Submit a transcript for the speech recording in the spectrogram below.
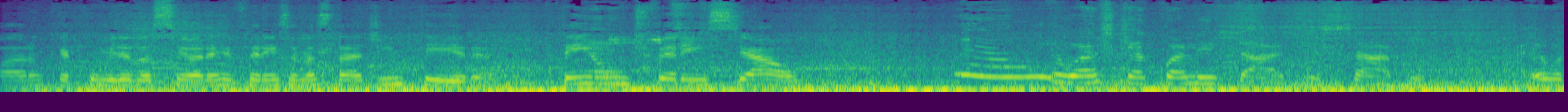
Falaram que a comida da senhora é referência na cidade inteira. Tem um diferencial? Não, eu acho que a qualidade, sabe? Eu,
